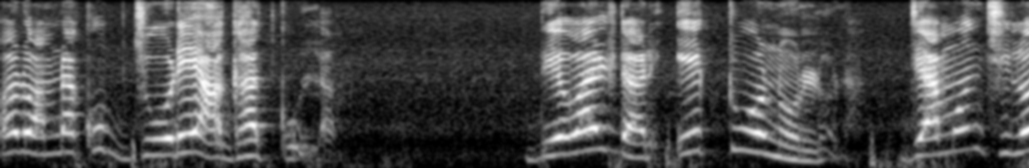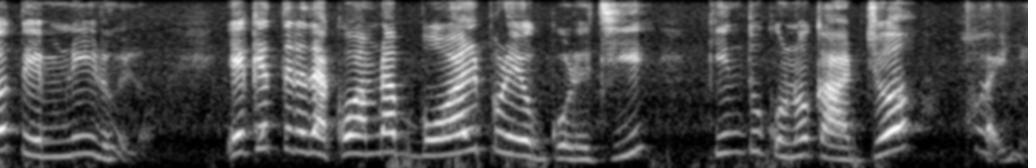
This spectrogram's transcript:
ধরো আমরা খুব জোরে আঘাত করলাম। দেওয়ালটার একটুও নড়ল না, যেমন ছিল তেমনিই রইল। এক্ষেত্রে দেখো আমরা বল প্রয়োগ করেছি, কিন্তু কোনো কার্য হয়নি।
